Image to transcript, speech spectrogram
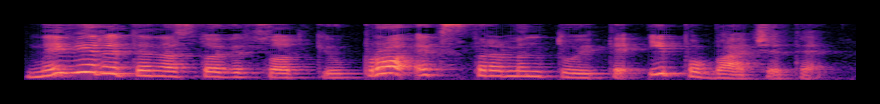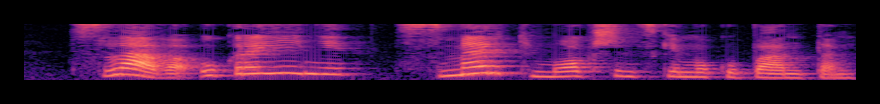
не вірите на 100%, проекспериментуйте і побачите. Слава Україні! Смерть мокшинським окупантам!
